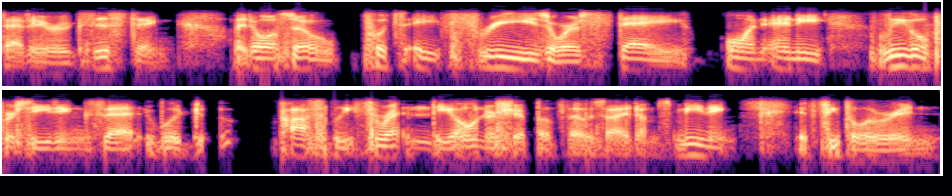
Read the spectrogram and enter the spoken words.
that are existing. It also puts a freeze or a stay on any legal proceedings that would possibly threaten the ownership of those items. Meaning, if people are in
